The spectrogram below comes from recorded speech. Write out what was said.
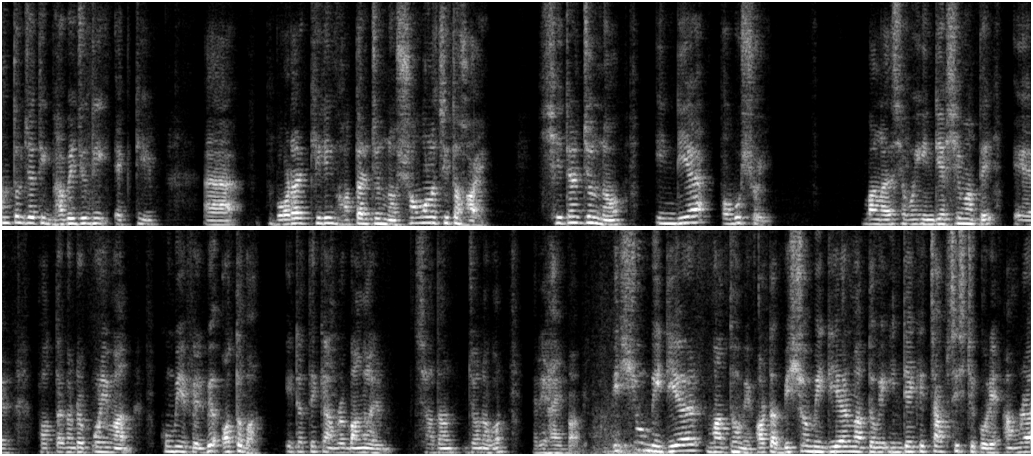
আন্তর্জাতিকভাবে যদি একটি বর্ডার কিলিং হত্যার জন্য সমালোচিত হয়, সেটার জন্য ইন্ডিয়া অবশ্যই বাংলাদেশ এবং ইন্ডিয়া সীমান্তে এর হত্যাকাণ্ডের পরিমাণ কমিয়ে ফেলবে অথবা এটা থেকে আমরা বাংলার সাধারণ জনগণ রেহাই পাবে। বিশ্ব মিডিয়ার মাধ্যমে, অর্থাৎ বিশ্ব মিডিয়ার মাধ্যমে ইন্ডিয়াকে চাপ সৃষ্টি করে আমরা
